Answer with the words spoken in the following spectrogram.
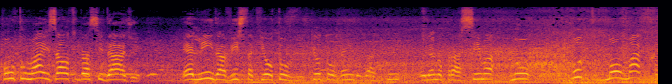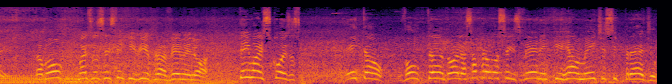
ponto mais alto da cidade? É linda a vista que eu tô, que eu tô vendo daqui, olhando para cima no Put Montmartre, tá bom? Mas vocês têm que vir para ver melhor. Tem mais coisas. Então, voltando, olha, só para vocês verem que realmente esse prédio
